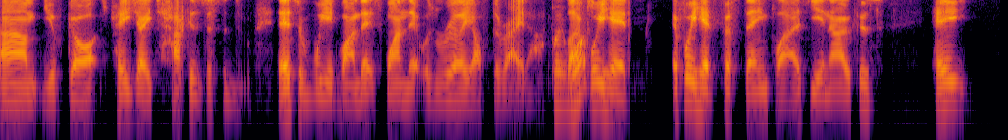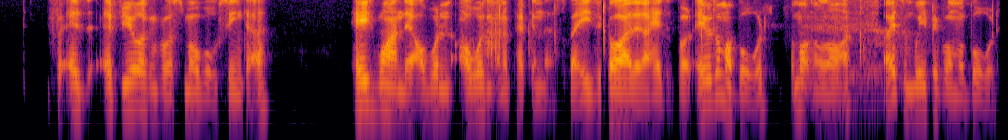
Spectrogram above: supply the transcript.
Um, you've got PJ Tucker's just a, that's a weird one. That's one that was really off the radar. Wait, like what? if we had if we had fifteen players, you know, because he is if you're looking for a small ball center, he's one that I wouldn't I wasn't going to pick in this, but he's a guy that I had to put. He was on my board. I'm not gonna lie. I had some weird people on my board,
